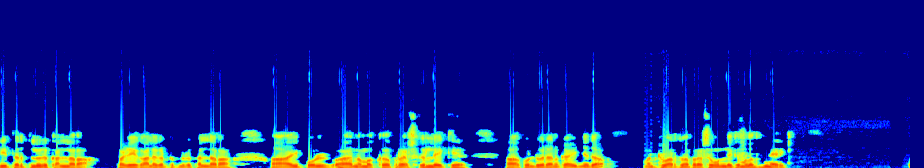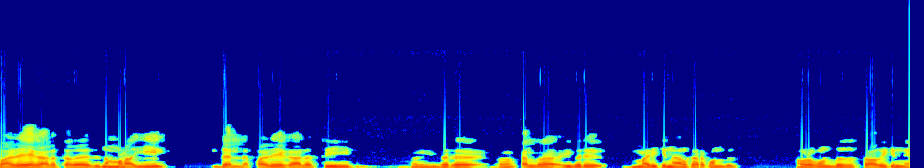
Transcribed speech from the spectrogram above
ഈ തരത്തിലൊരു കല്ലറ പഴയ കാലഘട്ടത്തിലൊരു കല്ലറ ഇപ്പോൾ നമുക്ക് പ്രേക്ഷകരിലേക്ക് കൊണ്ടുവരാൻ കഴിഞ്ഞത്. മറ്റു വാർത്താ പ്രേക്ഷകരിലേക്ക് നമ്മൾ നേരിക്കും. പഴയ കാലത്ത് അതായത് നമ്മളെ ഈ ഇതല്ല പഴയ കാലത്ത് ഈ ഇവരെ കല്ലറ ഇവർ മരിക്കുന്ന ആൾക്കാരെ കൊണ്ട് അവിടെ കൊണ്ട് സ്ഥാപിക്കുന്ന.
